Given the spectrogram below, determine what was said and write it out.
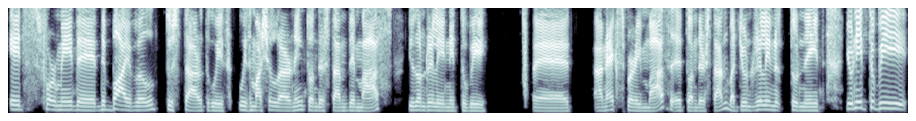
It's for me the the Bible to start with with machine learning to understand the math. You don't really need to be uh, an expert in math uh, to understand, but you really need to need you need to be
